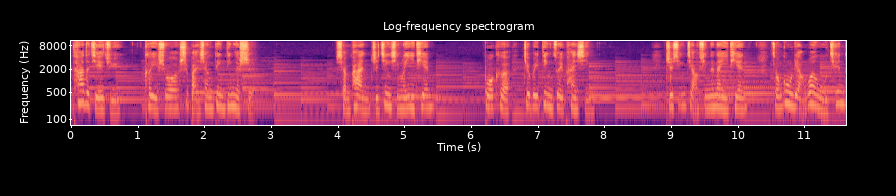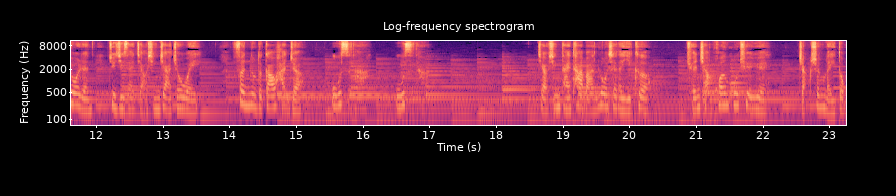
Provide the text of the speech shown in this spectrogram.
他的结局可以说是板上钉钉的事。审判只进行了一天，波克就被定罪判刑。执行绞刑的那一天，总共两万五千多人聚集在绞刑架周围，愤怒地高喊着：“捂死他！捂死他！”绞刑台踏板落下的一刻，全场欢呼雀跃。掌声雷动。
